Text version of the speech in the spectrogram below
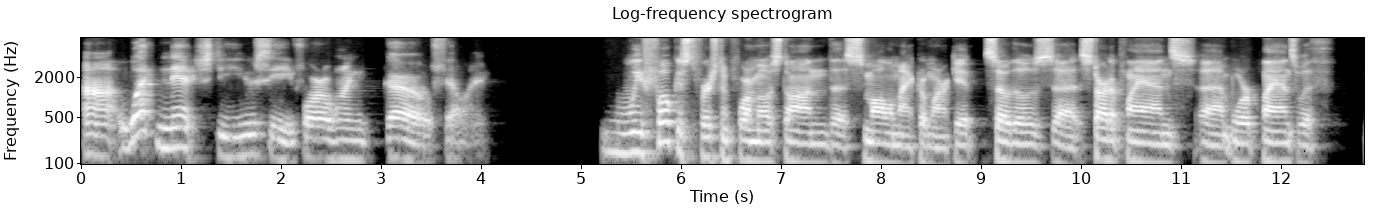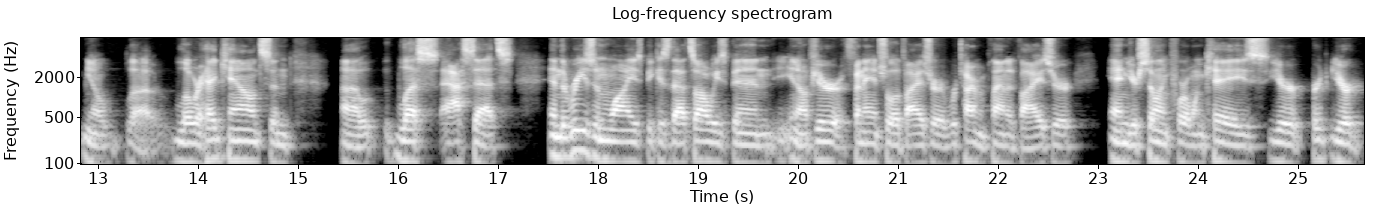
Uh, what niche do you see 401Go filling? We focused first and foremost on the small and micro market. So those uh, startup plans um, or plans with you know uh, lower headcounts and uh, less assets. And the reason why is because that's always been you know if you're a financial advisor, a retirement plan advisor, and you're selling 401ks, your your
